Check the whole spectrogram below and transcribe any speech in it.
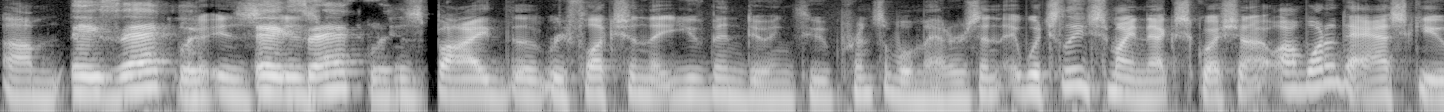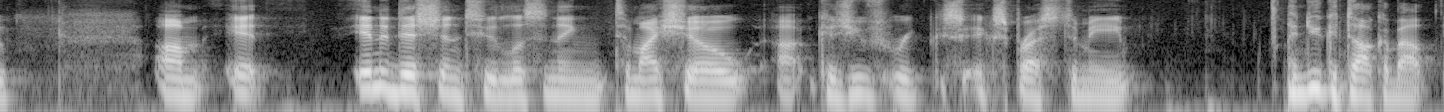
Um, exactly. Is, exactly. Is, is, by the reflection that you've been doing through Principal Matters. And which leads to my next question. I, I wanted to ask you, um, it, in addition to listening to my show, because uh, you've re- expressed to me, and you could talk about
